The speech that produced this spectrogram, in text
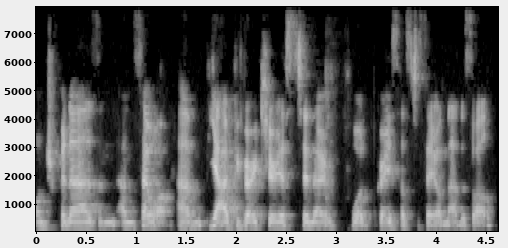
entrepreneurs and, and so on. Um, yeah, I'd be very curious to know what Grace has to say on that as well.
